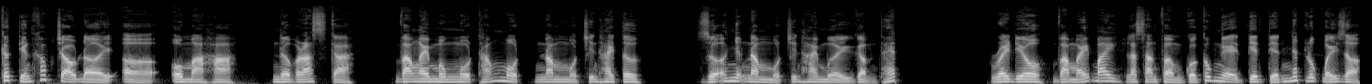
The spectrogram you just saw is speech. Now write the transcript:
cất tiếng khóc chào đời ở Omaha, Nebraska vào ngày mùng 1 tháng 1 năm 1924, giữa những năm 1920 gầm thét. Radio và máy bay là sản phẩm của công nghệ tiên tiến nhất lúc bấy giờ.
